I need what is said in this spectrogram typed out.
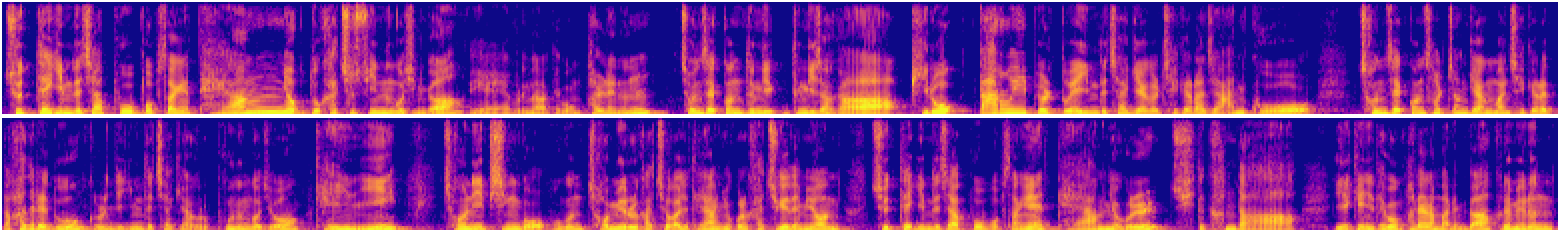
주택임대차 보호법상의 대항력도 갖출 수 있는 것인가? 예, 우리나라 대법원 판례는 전세권 등기, 등기자가 비록 따로의 별도의 임대차 계약을 체결하지 않고 전세권 설정 계약만 체결했다 하더라도 그걸 이제 임대차 계약으로 보는 거죠. 개인이 전입신고 혹은 점유를 갖춰가지고 대항력을 갖추게 되면 주택임대차 보호법상의 대항력을 취득한다. 이렇게 이제 대법원 판례란 말입니다. 그러면은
